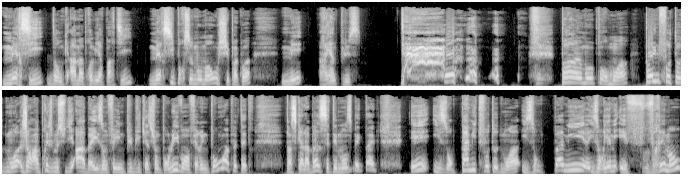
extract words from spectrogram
merci donc à ma première partie merci pour ce moment ou je sais pas quoi, mais rien de plus. pas un mot pour moi, pas une photo de moi. Genre après je me suis dit ah bah ils ont fait une publication pour lui, ils vont en faire une pour moi peut-être parce qu'à la base c'était mon spectacle et ils ont pas mis de photo de moi, ils ont pas mis, ils ont rien mis et vraiment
